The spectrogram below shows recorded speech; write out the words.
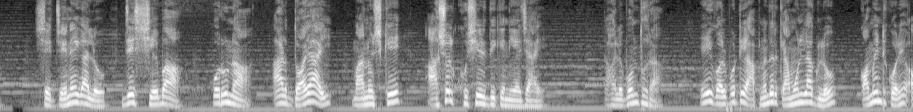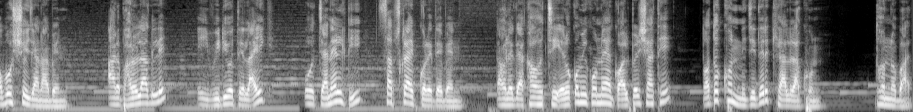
সে জেনে গেল যে সেবা, করুণা আর দয়াই মানুষকে আসল খুশির দিকে নিয়ে যায়। তাহলে বন্ধুরা, এই গল্পটি আপনাদের কেমন লাগল? কমেন্ট করে অবশ্যই জানাবেন। আর ভালো লাগলে এই ভিডিওতে লাইক ও চ্যানেলটি সাবস্ক্রাইব করে দেবেন। তাহলে দেখা হচ্ছে এরকমই কোনো এক গল্পের সাথে। ততক্ষণ নিজেদের খেয়াল রাখুন। ধন্যবাদ।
